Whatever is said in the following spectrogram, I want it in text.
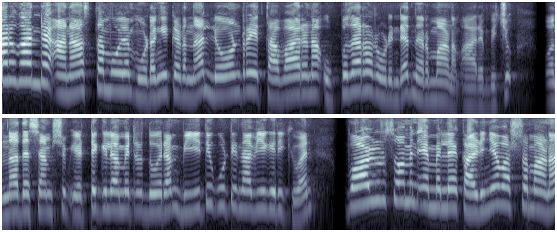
കരാറുകാരന്റെ അനാസ്ഥ മൂലം മുടങ്ങിക്കിടന്ന ലോണ്ട്രി തവാരണ ഉപ്പുതറ റോഡിന്റെ നിർമ്മാണം ആരംഭിച്ചു. ഒന്ന് ദശാംശം എട്ട് കിലോമീറ്റർ ദൂരം വീതി കൂട്ടി നവീകരിക്കുവാൻ Vazhoor Soman M L A കഴിഞ്ഞ വർഷമാണ്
